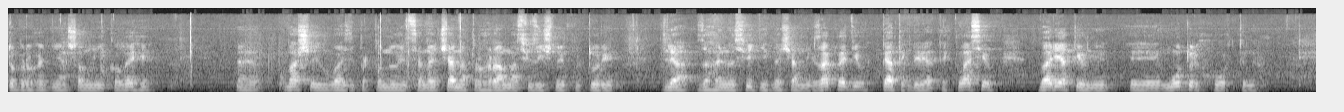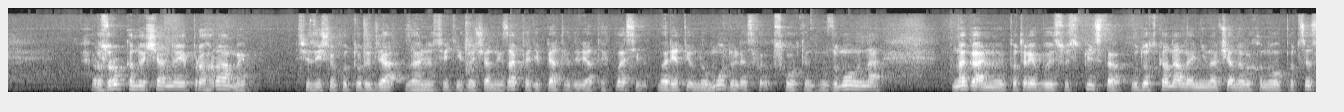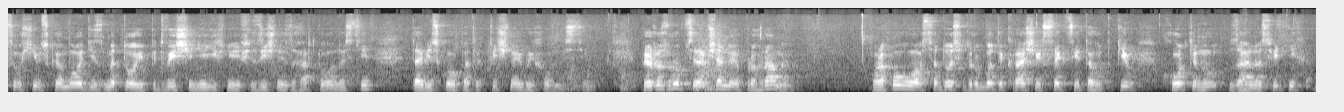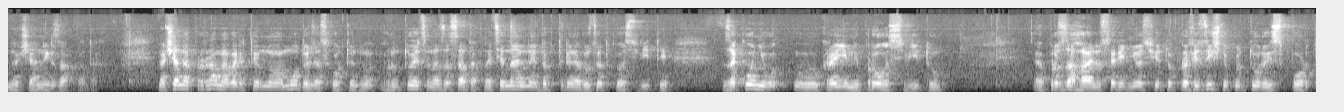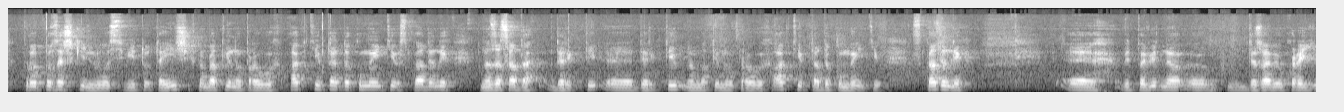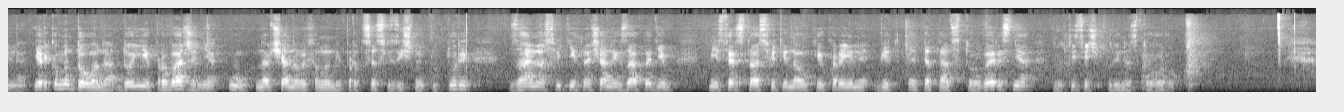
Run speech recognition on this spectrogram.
Доброго дня, шановні колеги. Е, Вашій увазі пропонується навчальна програма з фізичної культури для загальноосвітніх навчальних закладів 5-9 класів, варіативний е, модуль Хортинг. Розробка навчальної програми з фізичної культури для загальноосвітніх навчальних закладів 5-9 класів варіативного модуля з Хортингу зумовлена нагальною потребою суспільства удосконаленні навчально-виховного процесу учнівської молоді з метою підвищення їхньої фізичної загартованості та військово-патріотичної вихованості. При розробці навчальної програми враховувався досвід роботи кращих секцій та гуртків хортингу в загальноосвітніх навчальних закладах. Навчальна програма варіативного модуля з хортингу ґрунтується на засадах національної доктрини розвитку освіти, законів України про освіту, про загальну середню освіту, про фізичну культуру і спорт, про позашкільну освіту та інших нормативно-правових актів та документів, складених на засадах директив, е, нормативно-правових актів та документів, складених е, відповідно е, державі Україна і рекомендована до її провадження у навчально-виховний процес фізичної культури загальноосвітніх навчальних закладів Міністерства освіти і науки України від е, 15 вересня 2011 року.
